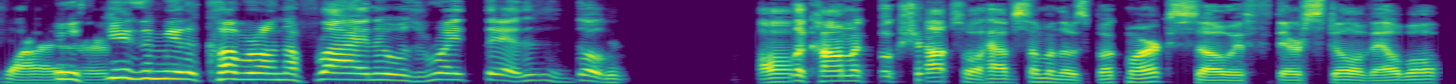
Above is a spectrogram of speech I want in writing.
he was teasing me the cover on the fly, and it was right there. This is dope. all the comic book shops will have some of those bookmarks. So if they're still available,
